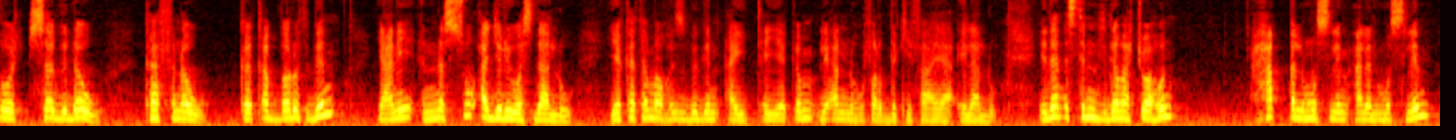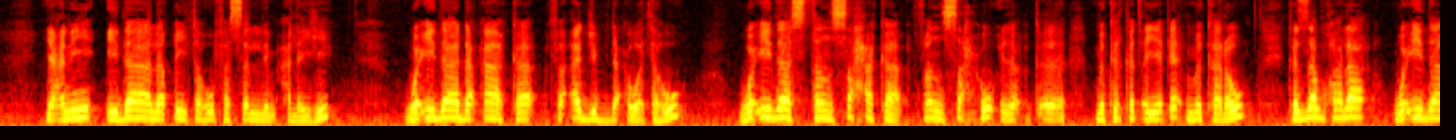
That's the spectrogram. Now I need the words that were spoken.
ሰዎች ሰግደው ከፍነው ከቀበሩት ግን ያኒ እነሱ አጅር ይወስዳሉ የከተማው ህዝብ ግን አይጠየቅም ሊአነሁ ፈርድ ኪፋያ ይላሉ ኢዘን እስቲ እንድገማቸው አሁን حق المسلم على المسلم يعني إذا لقيته فسلم عليه وإذا دعاك فأجب دعوته وإذا استنصحك فانصحه مكر كتأيك مكرو كذب هلا وإذا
